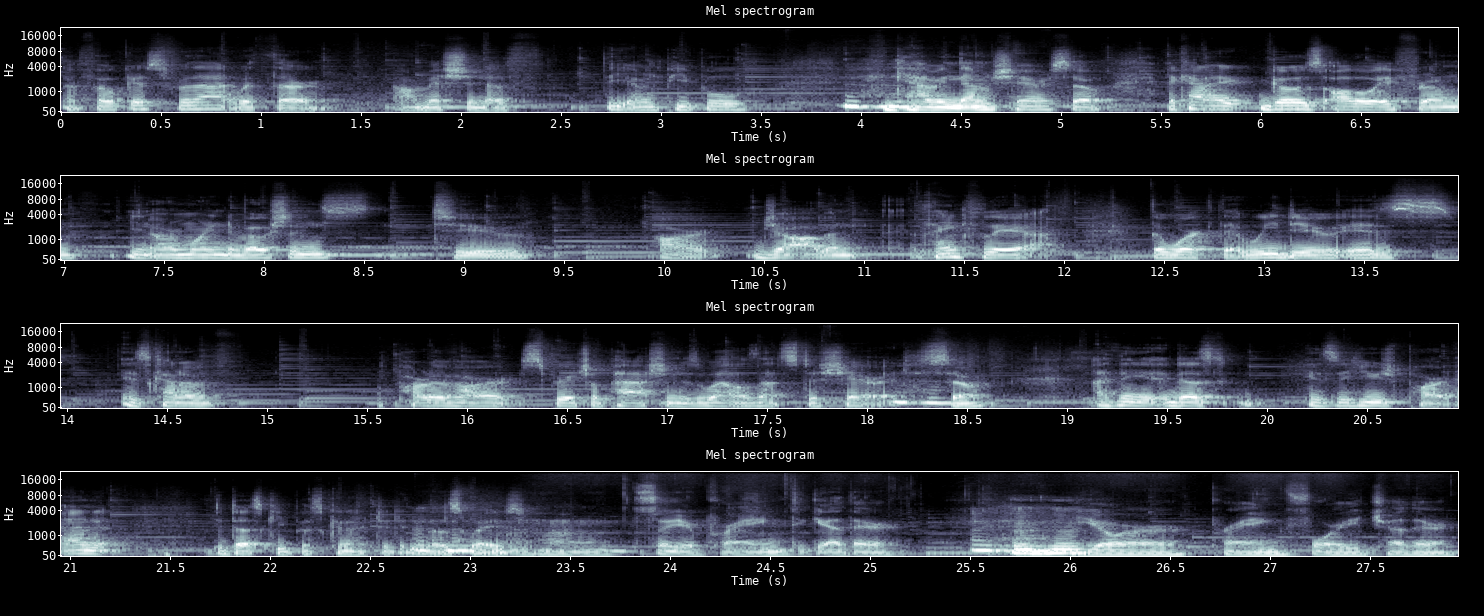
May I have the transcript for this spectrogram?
a focus for that with our, our mission of the young people, having them share. So it kind of goes all the way from you know our morning devotions to our job, and thankfully uh, the work that we do is is kind of part of our spiritual passion as well, as that's to share it. So I think it does is a huge part, and it, it does keep us connected in those ways. So you're praying together. Mm-hmm. You're praying for each other.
